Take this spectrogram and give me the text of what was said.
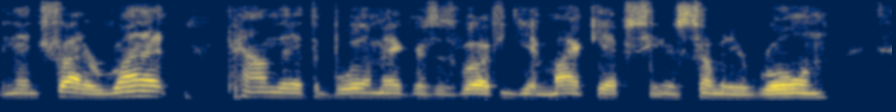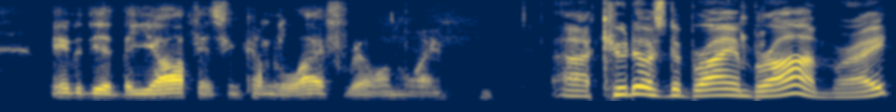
and then try to run it, pound it at the Boilermakers as well. If you get Mike Epstein or somebody rolling, maybe the, the offense can come to life for Illinois. Uh, kudos to Brian Brohm, right?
